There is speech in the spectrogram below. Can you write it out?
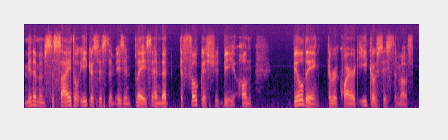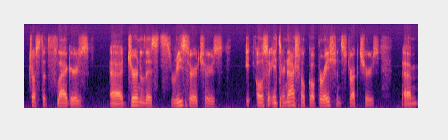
minimum societal ecosystem is in place and that the focus should be on building the required ecosystem of trusted flaggers, uh, journalists, researchers, also international cooperation structures, um,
